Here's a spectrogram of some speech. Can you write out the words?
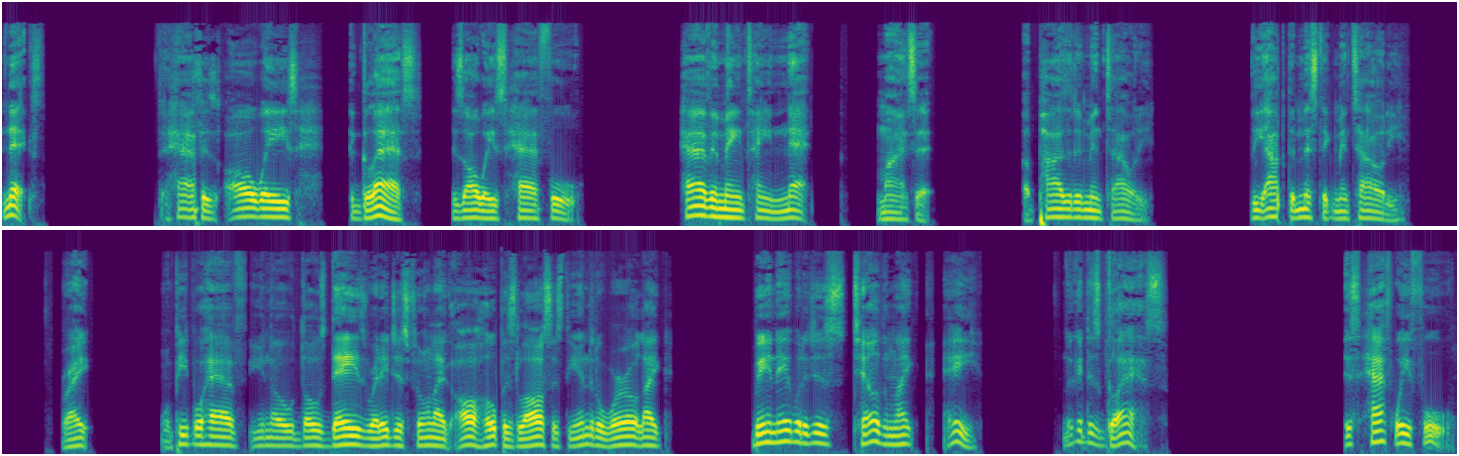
Next, the half is always, the glass is always half full. Have and maintain that mindset, a positive mentality, the optimistic mentality, right? When people have, you know, those days where they just feel like all hope is lost, it's the end of the world, like being able to just tell them, like, hey, look at this glass. It's halfway full.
